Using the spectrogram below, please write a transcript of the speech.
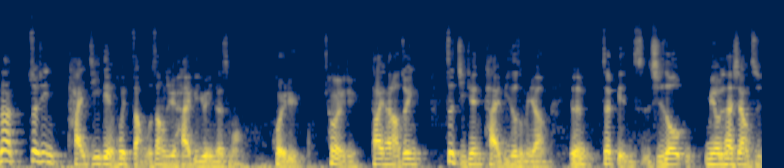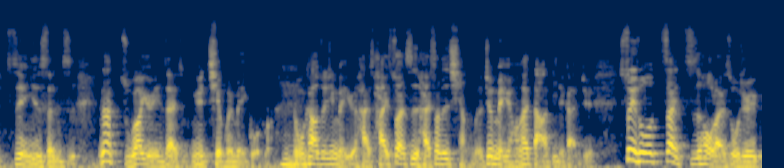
那最近台积电会涨不上去，还有一个原因在什么？汇率，汇率。大家看到最近这几天台币都怎么样？有人在贬值，其实都没有太像之之前一直升值。那主要原因在什么？因为钱回美国嘛。嗯、我们看到最近美元还还算是还算是强的，就美元好像在打底的感觉。所以说在之后来说，我觉得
